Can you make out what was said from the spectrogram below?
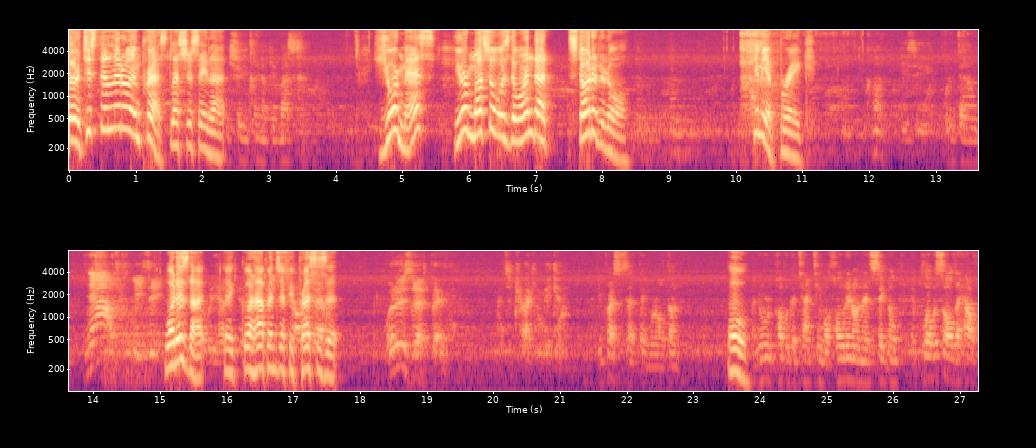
They're just a little impressed, let's just say that. Sure you clean up your mess. Your mess? Your muscle was the one that started it all. Give me a break. Come on, Easy. put it down. Now! Easy. What is that? Like, what happens if he presses it? What is that thing? It's a tracking beacon. If he presses that thing, we're all done. Oh, A new Republic attack team will hone in on that signal and blow us all to hell.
